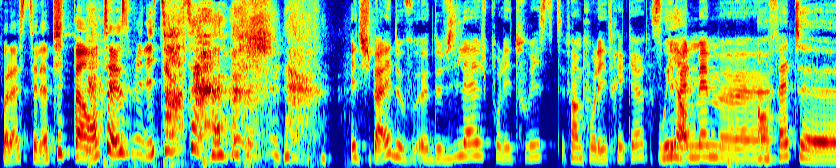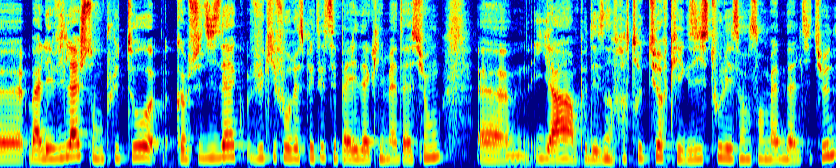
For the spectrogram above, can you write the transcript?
voilà c'était la petite parenthèse militante Et tu parlais de, de, villages pour les touristes, enfin pour les trekkers. Oui, pas le même. Euh, en fait, euh, bah, les villages sont plutôt, comme je te disais, vu qu'il faut respecter ces paliers d'acclimatation, euh, il y a un peu des infrastructures qui existent tous les 500 mètres d'altitude,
